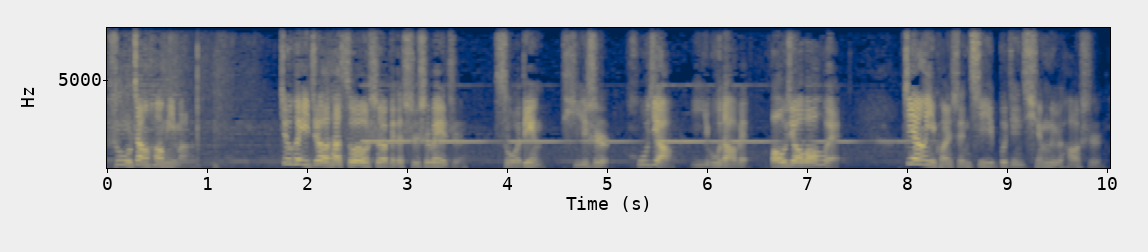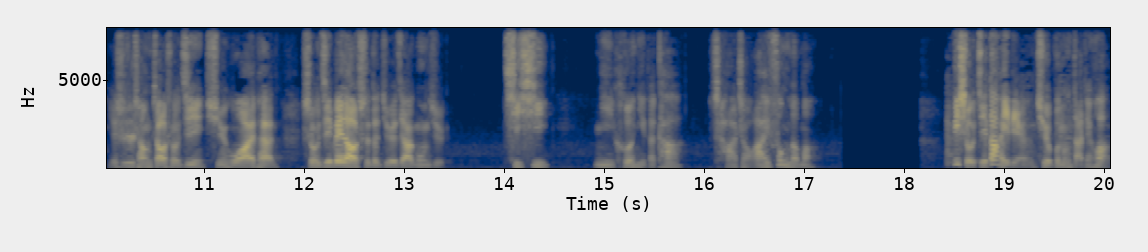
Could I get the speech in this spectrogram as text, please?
输入账号密码，就可以知道他所有设备的实时位置，锁定、提示、呼叫，一步到位，包教包会。这样一款神器，不仅情侣好使，也是日常找手机、寻呼 iPad、手机被盗时的绝佳工具。七夕，你和你的他查找 iPhone 了吗？比手机大一点却不能打电话，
